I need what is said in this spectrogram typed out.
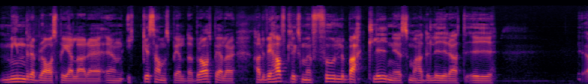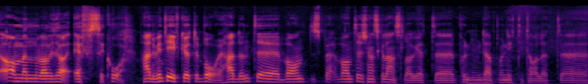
mindre bra spelare än icke samspelta bra spelare. Hade vi haft liksom en full backlinje som hade lirat i Ja men vad vet jag, FCK. Hade vi inte IFK Göteborg? Hade inte, var inte, var inte det svenska landslaget eh, på, där på 90-talet? Eh, eh,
